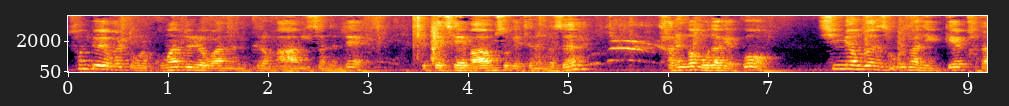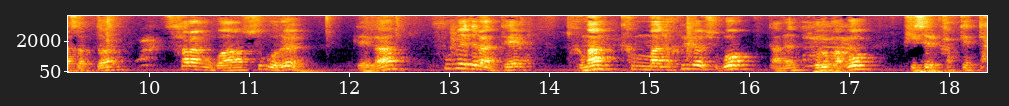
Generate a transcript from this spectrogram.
선교회 활동을 그만두려고 하는 그런 마음이 있었는데 그때 제 마음속에 드는 것은 다른 건 못하겠고 신명근 선교사님께 받았었던 사랑과 수고를 내가 후배들한테 그만큼만 흘려주고 나는 졸업하고 빚을 갚겠다.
